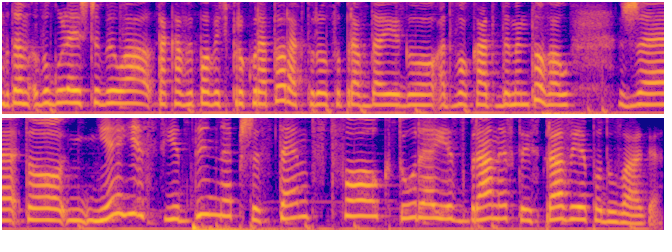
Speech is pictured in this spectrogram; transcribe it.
Bo tam w ogóle jeszcze była taka wypowiedź prokuratora, którą co prawda jego adwokat dementował, że to nie jest jedyne przestępstwo, które jest brane w tej sprawie pod uwagę.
